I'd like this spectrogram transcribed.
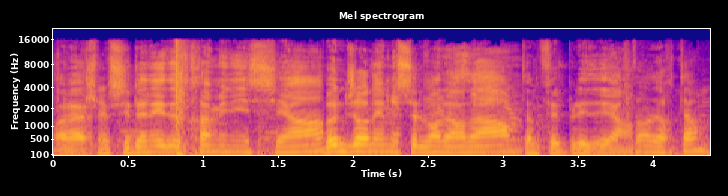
Voilà, je me suis donné 2-3 munitions. Bonne journée, monsieur le vendeur d'armes. Ça me fait plaisir. Vendeur d'armes,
